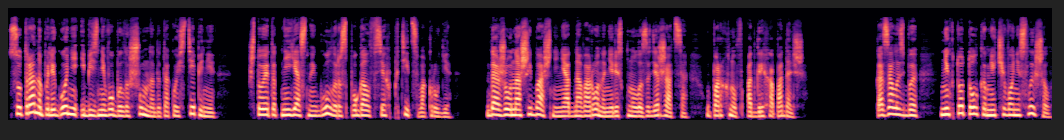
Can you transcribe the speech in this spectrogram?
С утра на полигоне и без него было шумно до такой степени, что этот неясный гул распугал всех птиц в округе. Даже у нашей башни ни одна ворона не рискнула задержаться, упорхнув от греха подальше. Казалось бы, никто толком ничего не слышал,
